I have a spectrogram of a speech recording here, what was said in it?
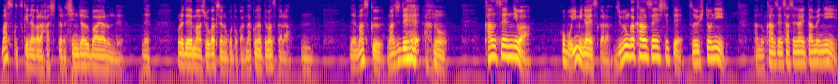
マスクつけながら走ったら死んじゃう場合あるんで、ね、これでまあ小学生の子とか亡くなってますから。うん。で、マスク、マジで、あの、感染にはほぼ意味ないですから。自分が感染してて、そういう人に、あの、感染させないために、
